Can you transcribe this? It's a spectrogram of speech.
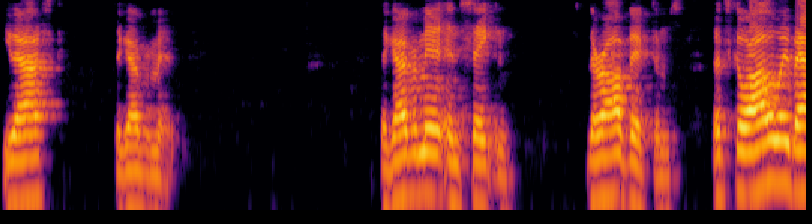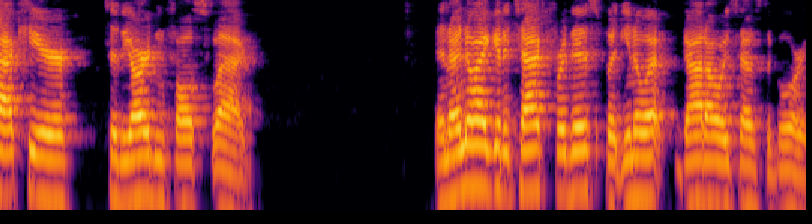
you ask? The government. The government and Satan. They're all victims. Let's go all the way back here to the Arden false flag. And I know I get attacked for this, but you know what? God always has the glory.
